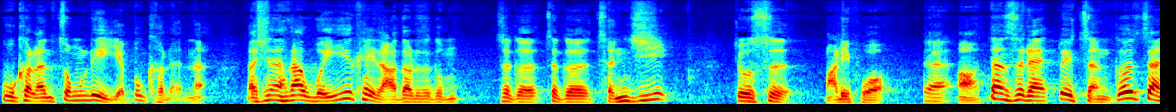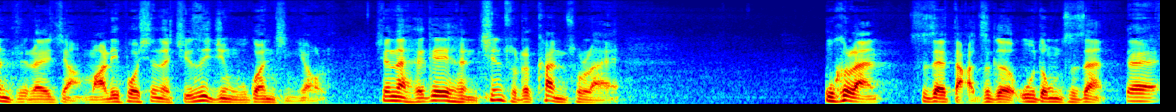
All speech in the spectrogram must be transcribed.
乌克兰中立也不可能了。那现在他唯一可以拿到的这个这个这个成绩，就是马利坡。对啊，但是呢，对整个战局来讲，马利坡现在其实已经无关紧要了。现在还可以很清楚的看出来，乌克兰是在打这个乌东之战。对，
